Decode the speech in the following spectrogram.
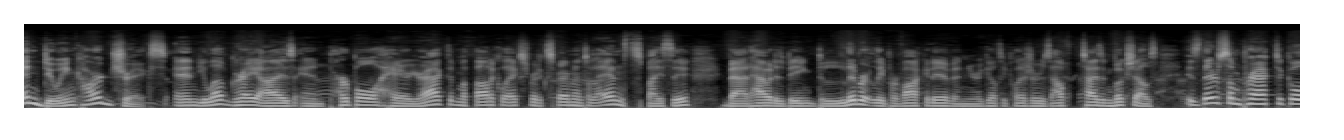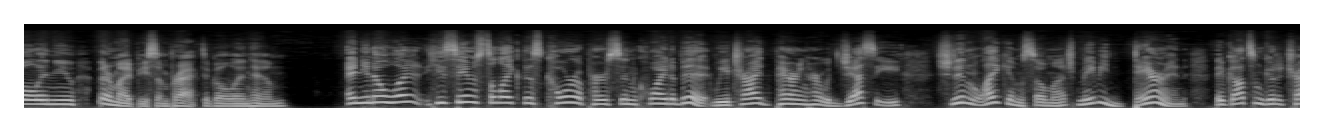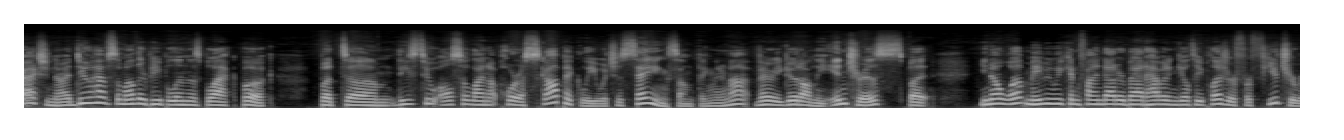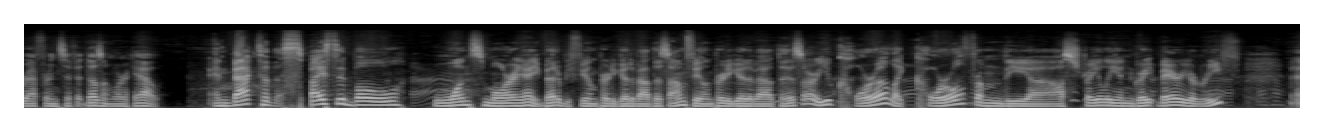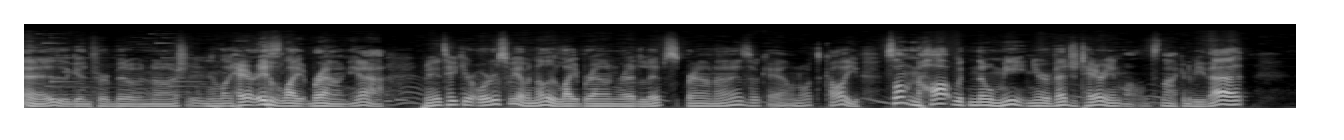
and doing card tricks. And you love gray eyes and purple hair. You're active, methodical, expert, experimental, and spicy. Bad habit is being deliberately provocative, and your guilty pleasure is alphabetizing bookshelves. Is there some practical in you? There might be some practical in him. And you know what? He seems to like this Cora person quite a bit. We tried pairing her with Jesse. She didn't like him so much. Maybe Darren. They've got some good attraction. Now, I do have some other people in this black book. But um, these two also line up horoscopically, which is saying something. They're not very good on the interests, but you know what? Maybe we can find out her bad habit and guilty pleasure for future reference if it doesn't work out. And back to the spicy bowl once more. Yeah, you better be feeling pretty good about this. I'm feeling pretty good about this. Are you Cora, like coral from the uh, Australian Great Barrier Reef? Eh, this is good for a bit of a nosh. Like hair is light brown, yeah. May I take your order? So we have another light brown, red lips, brown eyes. Okay, I don't know what to call you. Something hot with no meat, and you're a vegetarian. Well, it's not going to be that.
